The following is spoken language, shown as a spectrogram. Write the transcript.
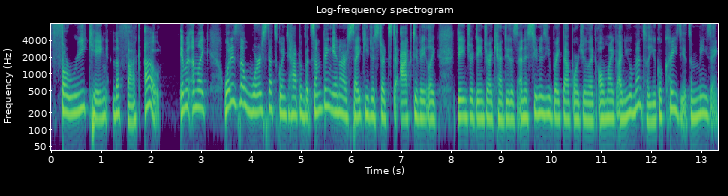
freaking the fuck out. I'm like, what is the worst that's going to happen? But something in our psyche just starts to activate like danger, danger, I can't do this. And as soon as you break that board, you're like, oh my God, you go mental, you go crazy. It's amazing.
